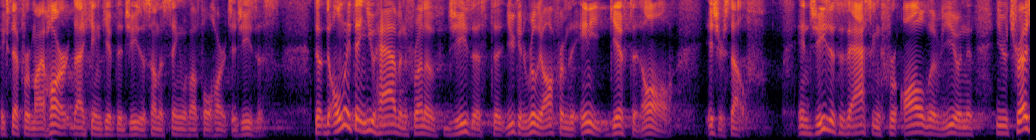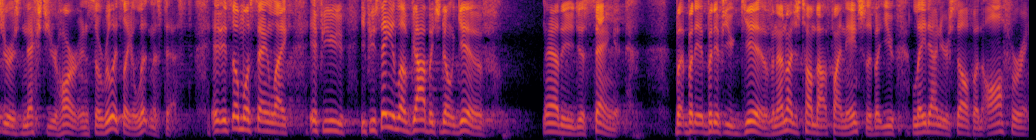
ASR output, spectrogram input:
except for my heart that I can give to Jesus. I'm going to sing with my full heart to Jesus. The, the only thing you have in front of Jesus that you can really offer him to any gift at all is yourself. And Jesus is asking for all of you, and your treasure is next to your heart. And so, really, it's like a litmus test. It's almost saying, like, if you if you say you love God but you don't give, now that you're just saying it. But but it, but if you give, and I'm not just talking about financially, but you lay down yourself an offering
